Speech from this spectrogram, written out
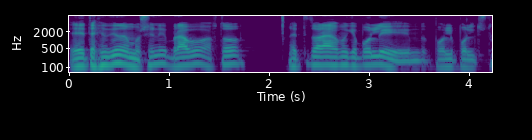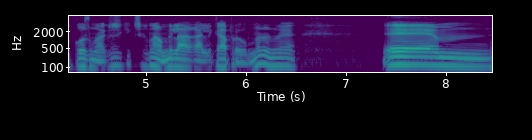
ε, ε, τεχνητή νοημοσύνη, μπράβο, αυτό, Γιατί τώρα έχουμε και πολλοί, πολλοί πολίτες του κόσμου να ξέρεις και ξεχνάω. Μίλαγα γαλλικά προηγουμένως. Ε, μ,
